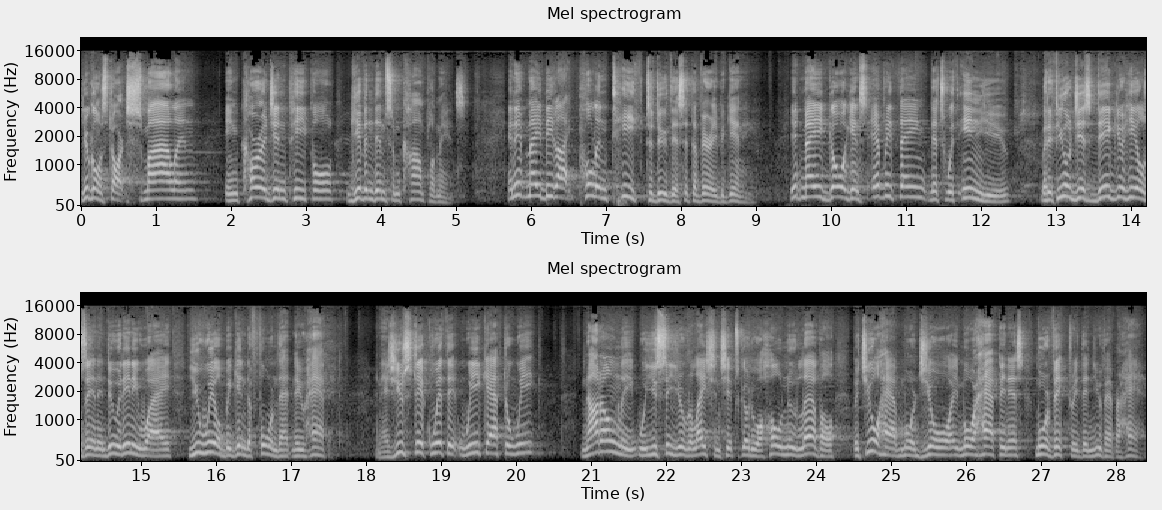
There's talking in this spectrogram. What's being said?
You're going to start smiling, encouraging people, giving them some compliments. And it may be like pulling teeth to do this at the very beginning. It may go against everything that's within you, but if you'll just dig your heels in and do it anyway, you will begin to form that new habit. And as you stick with it week after week, not only will you see your relationships go to a whole new level, but you'll have more joy, more happiness, more victory than you've ever had.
